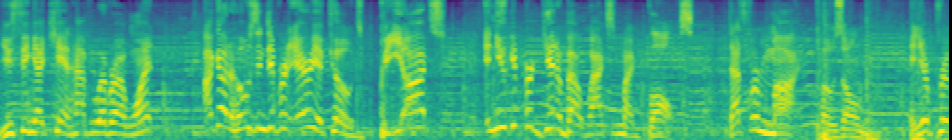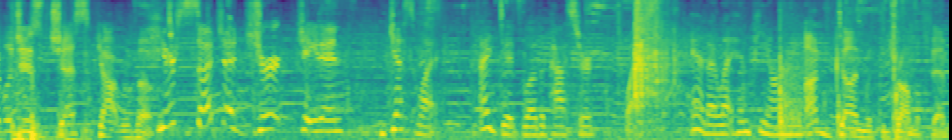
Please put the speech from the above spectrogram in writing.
You think I can't have whoever I want? I got hoes in different area codes, biatch. And you can forget about waxing my balls. That's for my hoes only. And your privileges just got revoked. You're such a jerk, Jaden. Guess what? I did blow the pastor twice, and I let him pee on me. I'm done with the drama, fem.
